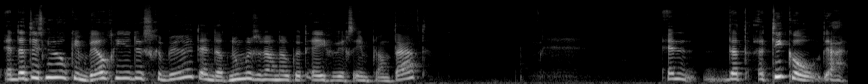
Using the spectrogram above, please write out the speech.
En dat is nu ook in België dus gebeurd. En dat noemen ze dan ook het evenwictsimplantaat. En dat artikel, ja,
